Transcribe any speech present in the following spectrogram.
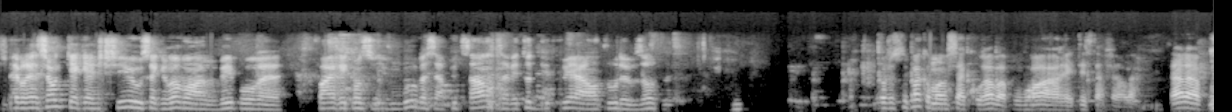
J'ai l'impression que Kakashi ou Sakura vont arriver pour euh, faire réconciliez-vous, ben, ça n'a plus de sens, vous avez tout détruit alentour de vous autres. là. Moi, je sais pas comment Sakura va pouvoir arrêter cette affaire-là. Ça, là, faut-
